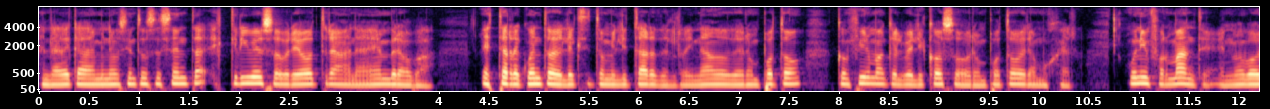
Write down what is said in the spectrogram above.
en la década de 1960, escribe sobre otra Ana Hembra Oba. Este recuento del éxito militar del reinado de Orompotó confirma que el belicoso Orompotó era mujer. Un informante en Nuevo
